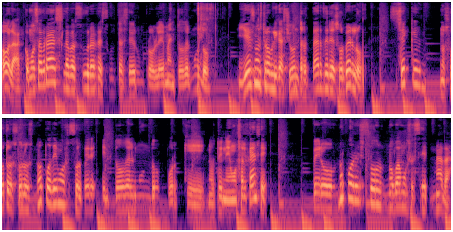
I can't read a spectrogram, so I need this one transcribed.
Hola, como sabrás, la basura resulta ser un problema en todo el mundo y es nuestra obligación tratar de resolverlo. Sé que nosotros solos no podemos resolver en todo el mundo porque no tenemos alcance, pero no por eso no vamos a hacer nada.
